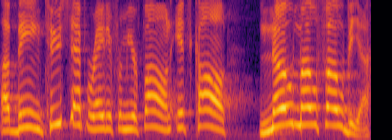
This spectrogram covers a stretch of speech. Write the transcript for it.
of being too separated from your phone. It's called nomophobia.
